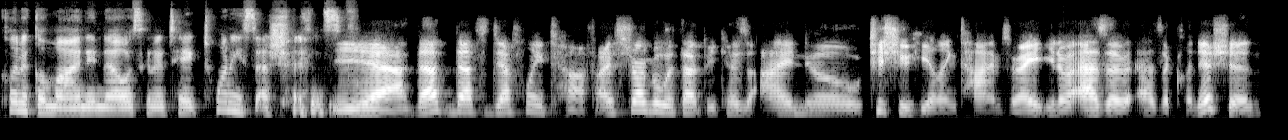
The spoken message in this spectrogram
clinical mind, I know it's going to take 20 sessions. Yeah, that that's definitely tough. I struggle with that because I know tissue healing times, right? You know, as a as a clinician,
